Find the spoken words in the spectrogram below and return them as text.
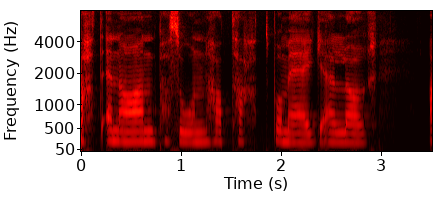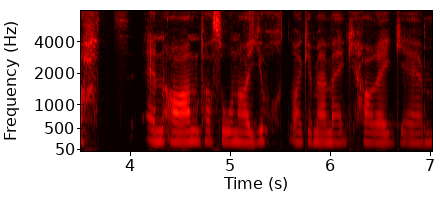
at en annen person har tatt på meg, eller at en annen person har gjort noe med meg. Har jeg eh,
